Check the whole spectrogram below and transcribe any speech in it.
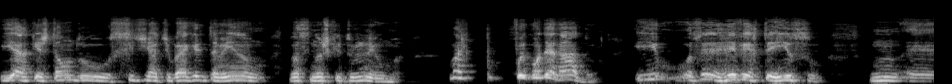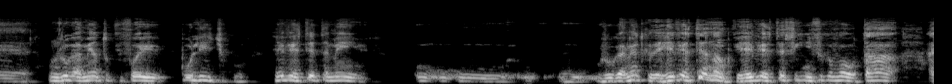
e a questão do sítio em Atibaia que ele também não, não assinou escritura nenhuma. Mas foi condenado. E você reverter isso num, é, um julgamento que foi político, reverter também o, o, o, julgamento, quer dizer, reverter não, porque reverter significa voltar a,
